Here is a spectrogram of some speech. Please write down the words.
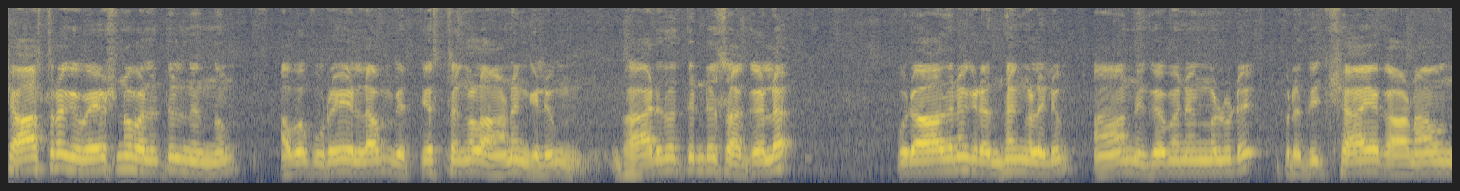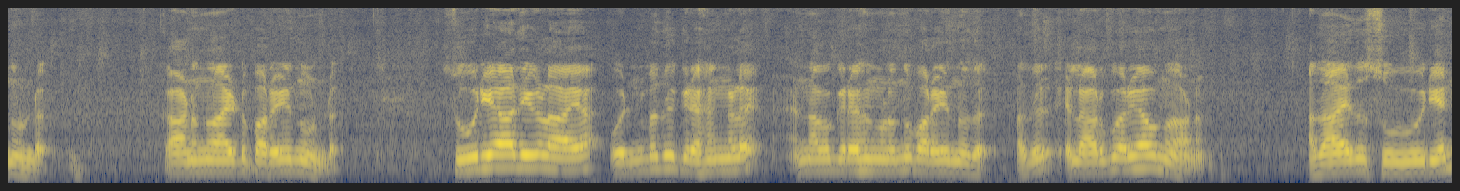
ശാസ്ത്ര ഗവേഷണ ഫലത്തിൽ നിന്നും അവ കുറേയെല്ലാം വ്യത്യസ്തങ്ങളാണെങ്കിലും ഭാരതത്തിന്റെ സകല പുരാതന ഗ്രന്ഥങ്ങളിലും ആ നിഗമനങ്ങളുടെ പ്രതിച്ഛായ കാണാവുന്നുണ്ട് കാണുന്നതായിട്ട് പറയുന്നുണ്ട്. സൂര്യാദികളായ ഒൻപത് ഗ്രഹങ്ങളെ നവഗ്രഹങ്ങളെന്ന് പറയുന്നത് അത് എല്ലാവർക്കും അറിയാവുന്നതാണ്. അതായത് സൂര്യൻ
